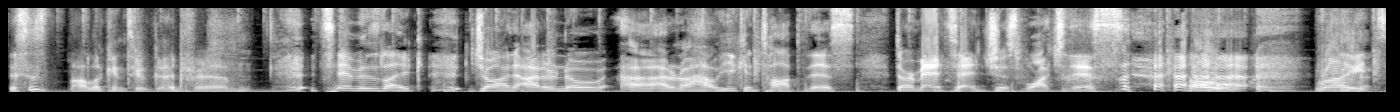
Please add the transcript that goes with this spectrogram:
this is not looking too good for him. Tim is like, John, I don't know, uh, I don't know how he can top this. Darmanitan, just watch this. Oh, right.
